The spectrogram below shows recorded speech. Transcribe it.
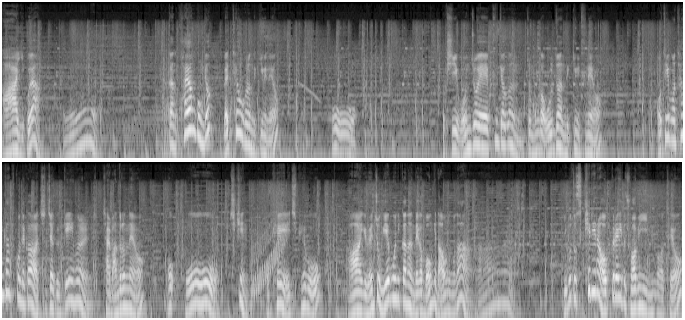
아 이거야? 오 약간 화염 공격? 메테오 그런 느낌이네요 오 역시 원조의 품격은 좀 뭔가 올드한 느낌이 드네요. 어떻게 보면 탕탕특공대가 진짜 그 게임을 잘 만들었네요. 오, 오, 오, 치킨. 오케이, HP 회복. 아, 이게 왼쪽 위에 보니까는 내가 먹은 게 나오는구나. 아. 이것도 스킬이랑 업그레이드 조합이 있는 것 같아요.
